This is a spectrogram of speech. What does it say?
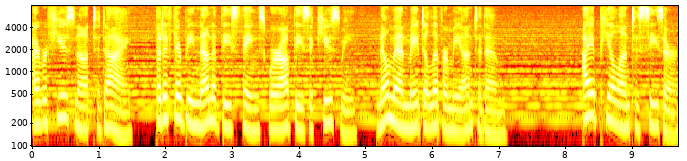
I refuse not to die. But if there be none of these things whereof these accuse me, no man may deliver me unto them. I appeal unto Caesar.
